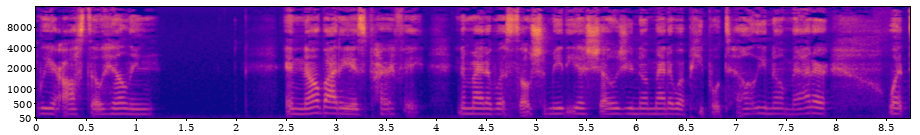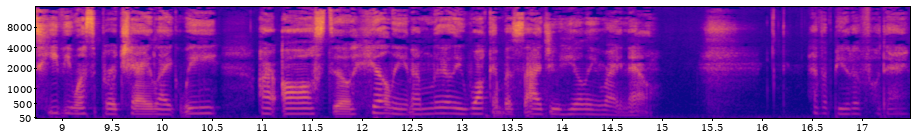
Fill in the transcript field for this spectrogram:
we are all still healing. And nobody is perfect. No matter what social media shows you, no matter what people tell you, no matter what TV wants to portray, like we are all still healing. I'm literally walking beside you healing right now. Have a beautiful day.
